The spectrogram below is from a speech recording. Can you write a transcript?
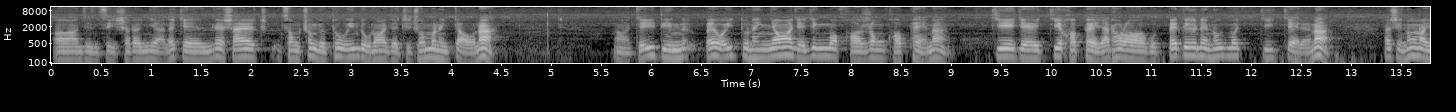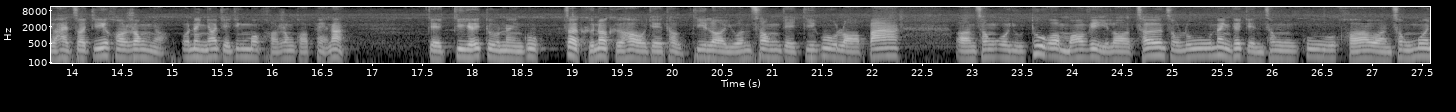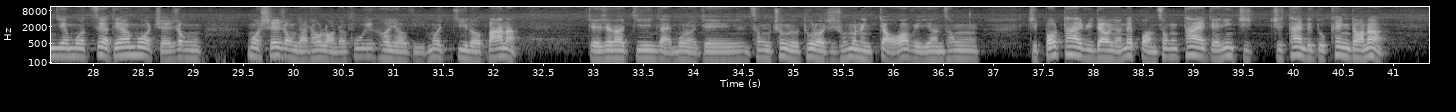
ờ gì gì sao đây nhỉ đấy chỉ để sai dòng trong dù thu in đủ nó chỉ cho mình hình chậu nè chỉ ít tiền bé ở ít tuần hình nhỏ chỉ nhưng một khó rong khó phê nè chỉ chỉ chỉ khó phê giá thôi rồi bé tư nên không mất chỉ trẻ nữa nè ta xin không là hai giờ chỉ khó rong nhỏ ở hình nhỏ chỉ nhưng một khó rong khó phê nè chỉ chỉ ấy tuần này cũng 这可能可好，这投资了原从这几股老爸，嗯，从我有土个毛位了，从从路那个人从股好完从莫年莫这天莫这种莫这种丫头浪的股一颗要为莫几老爸呢，这就那几在莫了这从从有土了，只出门能找啊为人从只包胎为了人那帮从胎这因只只胎的都看到呢，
